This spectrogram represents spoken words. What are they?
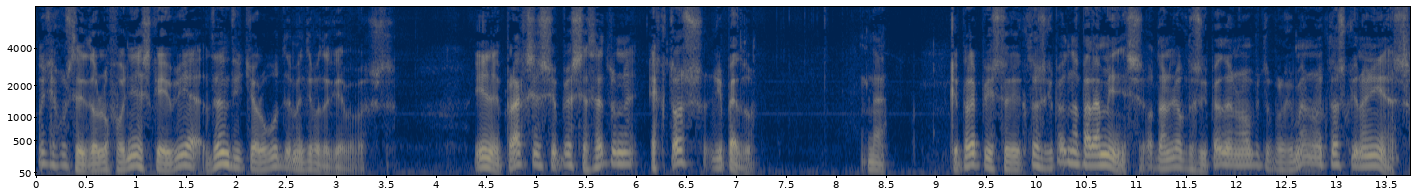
Όχι, ακούστε, οι δολοφονίες και η βία δεν δικαιολογούνται με τίποτα, κύριε Παπαχρήστο. Είναι πράξεις οι οποίες σε θέτουν εκτός γηπέδου. Ναι. Και πρέπει στο εκτό γηπέδου να παραμείνεις. Όταν λέω εκτός γηπέδου, εννοώ επί του προκειμένου εκτός κοινωνίας.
